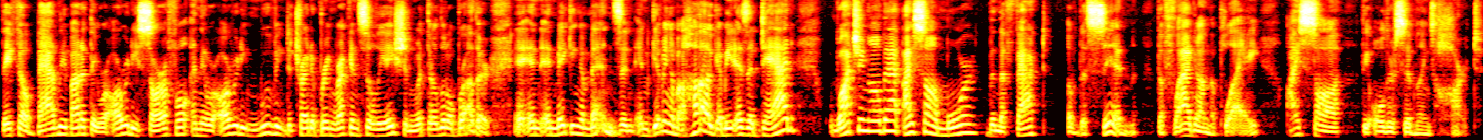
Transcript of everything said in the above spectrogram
they felt badly about it. They were already sorrowful and they were already moving to try to bring reconciliation with their little brother and, and, and making amends and, and giving him a hug. I mean, as a dad, watching all that, I saw more than the fact of the sin, the flag on the play. I saw the older sibling's heart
